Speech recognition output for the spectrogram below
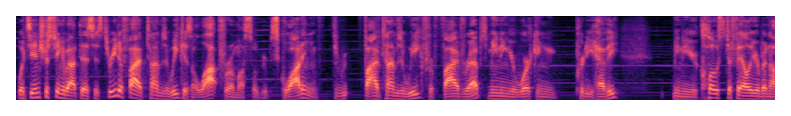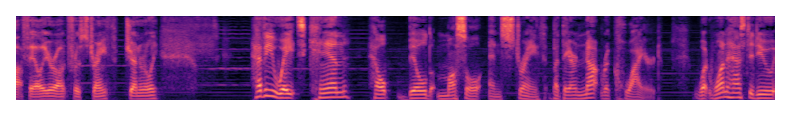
What's interesting about this is three to five times a week is a lot for a muscle group. Squatting th- five times a week for five reps, meaning you're working pretty heavy, meaning you're close to failure, but not failure for strength generally. Heavy weights can help build muscle and strength, but they are not required. What one has to do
